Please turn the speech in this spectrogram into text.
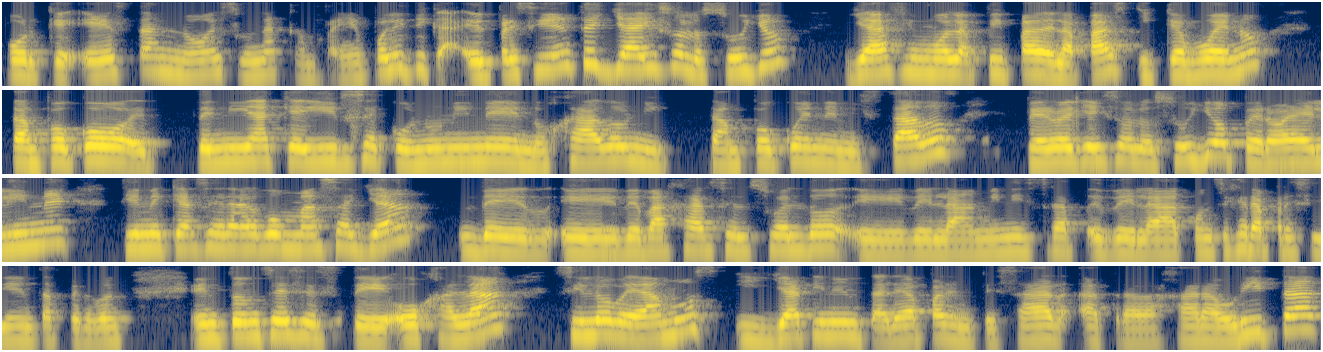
porque esta no es una campaña política. El presidente ya hizo lo suyo, ya firmó la pipa de la paz y qué bueno, tampoco eh, tenía que irse con un INE enojado ni tampoco enemistado, pero ella hizo lo suyo, pero ahora el INE tiene que hacer algo más allá de, eh, bajarse el sueldo eh, de la ministra, de la consejera presidenta, perdón. Entonces, este, ojalá sí lo veamos y ya tienen tarea para empezar a trabajar ahorita,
